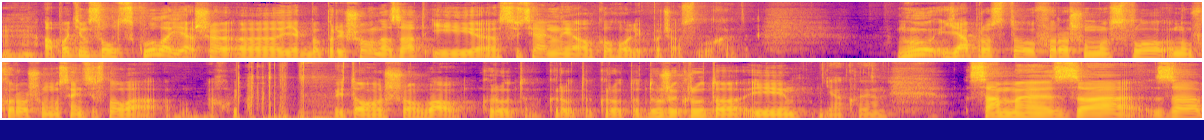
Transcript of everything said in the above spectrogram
uh-huh. а потім з Old School я ще е, якби прийшов назад і е, соціальний алкоголік почав слухати. Ну, я просто в хорошому слов... ну, в хорошому сенсі слова ахуй від того, що вау, круто, круто, круто, дуже круто. І Дякую. Саме за за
